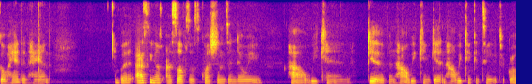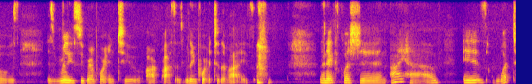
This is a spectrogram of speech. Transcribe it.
go hand in hand. But asking us, ourselves those questions and knowing how we can give and how we can get and how we can continue to grow is is really super important to our process, really important to the rise. the next question I have is what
